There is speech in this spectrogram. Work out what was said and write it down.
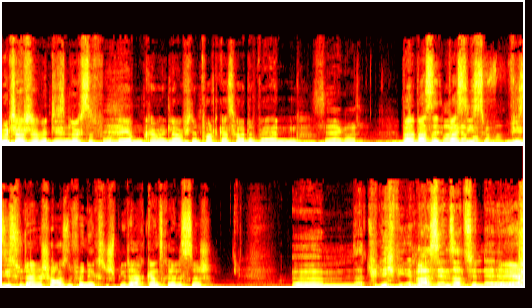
Gut, Joshua, mit diesen Luxusproblemen können wir, glaube ich, den Podcast heute beenden. Sehr gut. Was, was, was siehst, wie siehst du deine Chancen für den nächsten Spieltag? Ganz realistisch? Ähm, natürlich wie immer sensationell. Ja.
